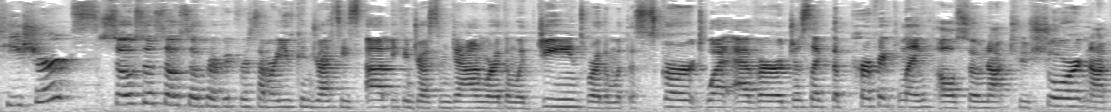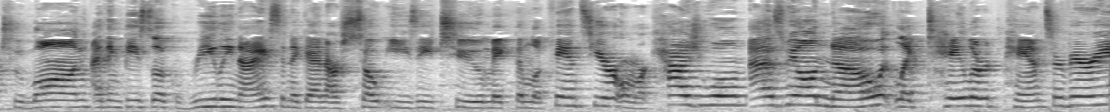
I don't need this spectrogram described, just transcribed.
t-shirts. So, so, so, so perfect for summer. You can dress these up, you can dress them down, wear them with jeans, wear them with a skirt, whatever. Just like the perfect length, also not too short, not too long. I think these look really nice and again are so easy to make them look fancier or more casual. As we all know, like tailored pants are very in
